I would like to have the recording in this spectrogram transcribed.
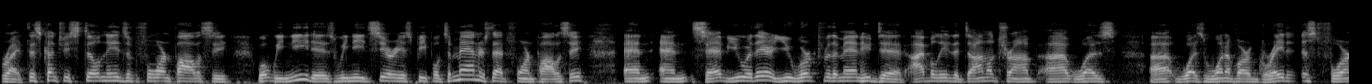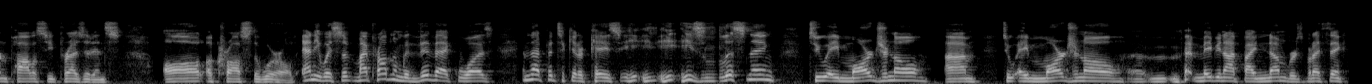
Right. This country still needs a foreign policy. What we need is we need serious people to manage that foreign policy. And and Seb, you were there. You worked for the man who did. I believe that Donald Trump uh, was uh, was one of our greatest foreign policy presidents all across the world. Anyway, so my problem with Vivek was in that particular case, he, he, he's listening to a marginal, um, to a marginal, uh, maybe not by numbers, but I think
